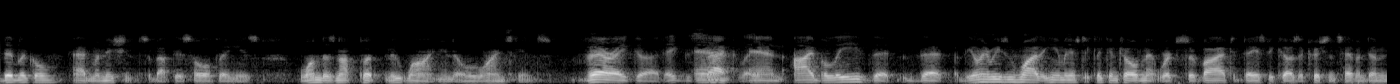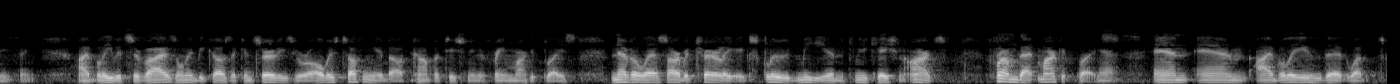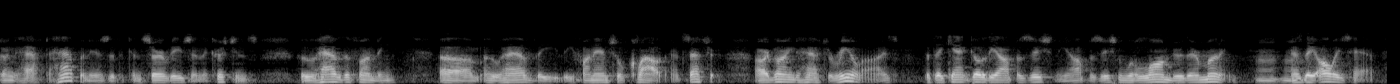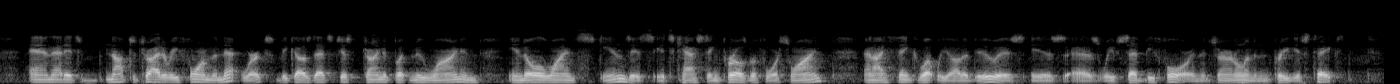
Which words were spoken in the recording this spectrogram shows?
biblical admonitions about this whole thing is one does not put new wine into old wineskins. Very good, exactly. And, and, I believe that, that the only reason why the humanistically controlled networks survive today is because the Christians haven't done anything. I believe it survives only because the conservatives, who are always talking about competition in a free marketplace, nevertheless arbitrarily exclude media and communication arts from that marketplace. Yes. And and I believe that what's going to have to happen is that the conservatives and the Christians who have the funding, um, who have the, the financial clout, etc., are going to have to realize that they can't go to the opposition. The opposition will launder their money, mm-hmm. as they always have. And that it's not to try to reform the networks because that's just trying to put new wine in, into old wine skins. It's, it's casting pearls before swine. And I think what we ought to do is, is, as we've said before in the journal and in previous takes,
